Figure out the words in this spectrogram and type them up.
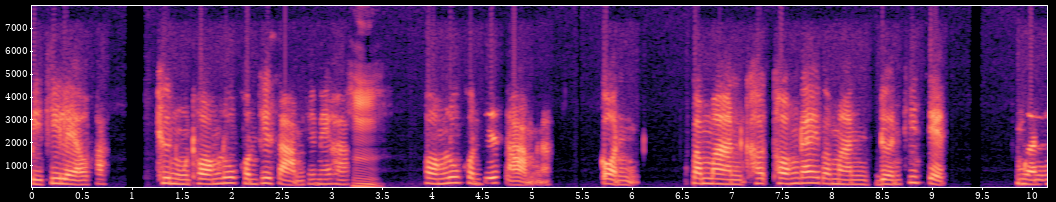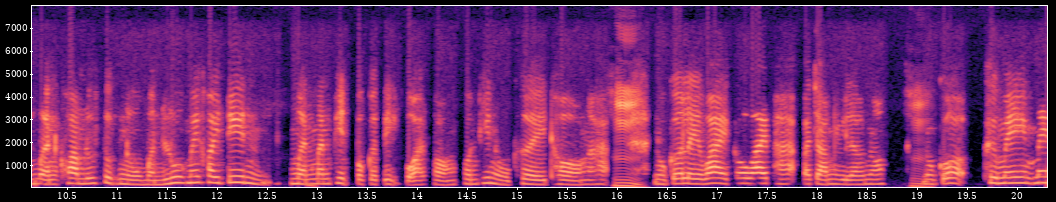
ปีที่แล้วค่ะ คือหนูท้องลูกคนที่สามใช่ไหมคะอืมท้องลูกคนที่สามนะก่อนประมาณเขาท้องได้ประมาณเดือนที่เจ็ด เหมือนเหมือนความรู้สึกหนูเหมือนลูกไม่ค่อยดิ้น เหมือนมันผิดปกติกว่าสองคนที่หนูเคยท้องอะค่ะอืมหนูก็เลยไหว้ก็ไหว้พระประจำอยู่แล้วเนาะอืมหนูก็คือไม่ไม่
